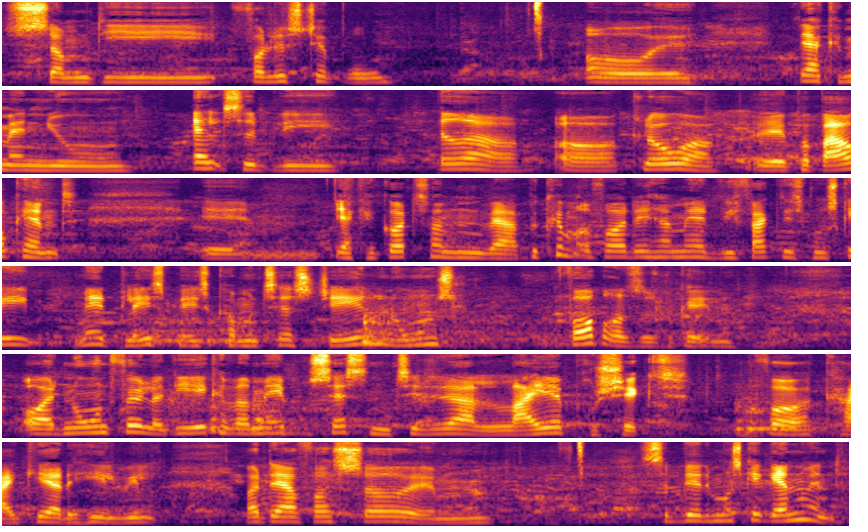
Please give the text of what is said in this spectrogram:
som de får lyst til at bruge. Og øh, der kan man jo altid blive bedre og klogere øh, på bagkant. Øh, jeg kan godt sådan være bekymret for det her med, at vi faktisk måske med et playspace kommer til at stjæle nogens forberedelseslokale. Og at nogen føler, at de ikke har været med i processen til det der lejeprojekt, for at karikere det helt vildt. Og derfor så, øh, så bliver det måske ikke anvendt.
